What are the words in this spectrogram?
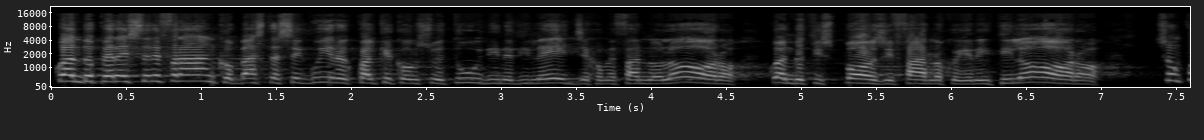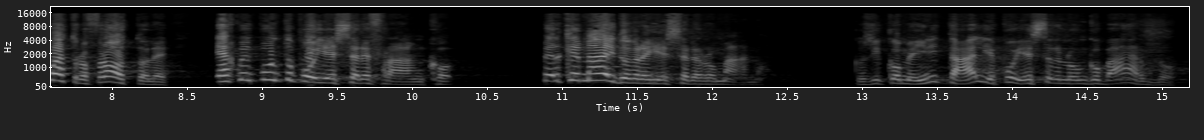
Quando per essere franco basta seguire qualche consuetudine di legge come fanno loro, quando ti sposi farlo con i riti loro. Sono quattro frottole e a quel punto puoi essere franco. Perché mai dovrei essere romano? Così come in Italia puoi essere longobardo.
